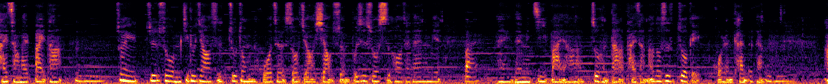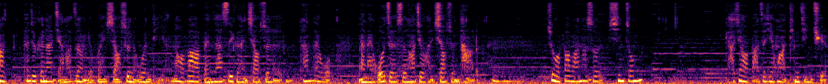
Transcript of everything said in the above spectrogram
排场来拜他，嗯哼，所以就是说，我们基督教是注重活着的时候就要孝顺，不是说死后才在那边拜，哎，在那边祭拜啊，做很大的排场，那都是做给活人看的这样。嗯哼，那他就跟他讲到这种有关孝顺的问题啊。那我爸爸本身他是一个很孝顺的人，他在我奶奶活着的时候他就很孝顺他了。嗯，所以我爸爸那时候心中好像我把这些话听进去了。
